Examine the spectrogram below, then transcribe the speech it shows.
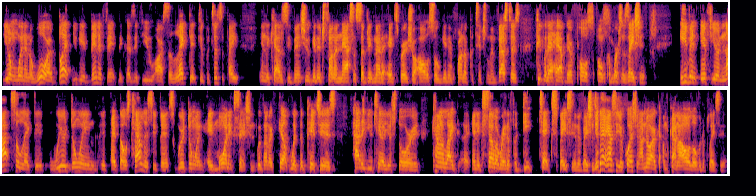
you don't win an award, but you get benefit because if you are selected to participate in the Catalyst events, you'll get in front of NASA subject matter experts. You'll also get in front of potential investors, people that have their pulse on commercialization even if you're not selected, we're doing at those catalyst events, we're doing a morning session. We're going to help with the pitches. How do you tell your story? Kind of like uh, an accelerator for deep tech space innovation. Did that answer your question? I know I, am kind of all over the place here.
